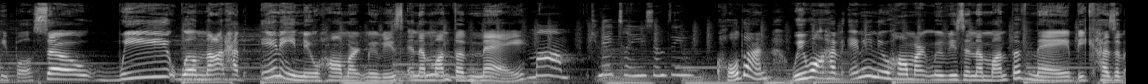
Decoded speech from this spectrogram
people, so we will not have any new Hallmark movies in the month of May. Mom, can I tell you something? hold on. We won't have any new Hallmark movies in the month of May because of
